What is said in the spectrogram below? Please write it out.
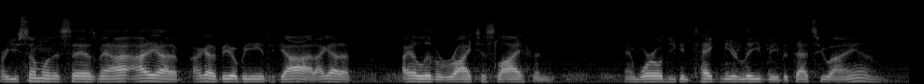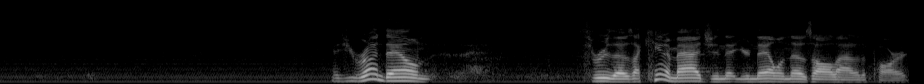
Are you someone that says, "Man, I, I gotta, I gotta be obedient to God. I gotta, I gotta live a righteous life, and, and world, you can take me or leave me, but that's who I am." As you run down through those, I can't imagine that you're nailing those all out of the park.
